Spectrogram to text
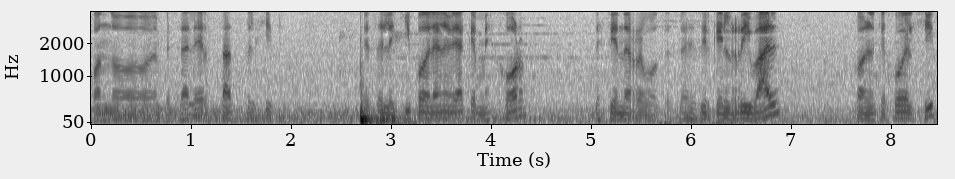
cuando empecé a leer stats del hit. Es el equipo de la NBA que mejor defiende rebotes. Es decir, que el rival con el que juega el hit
